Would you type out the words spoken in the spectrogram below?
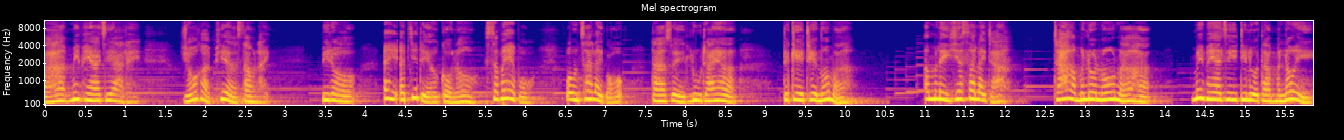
အာမိဖုရားကြီးကလည်း ယောဂဖြစ်ရန်ဆောင်လိုက်ပြီးတော့အဲ့အပြစ်တွေအကုန်လုံးစပယ်ပေါ်ပုံချလိုက်ပေါ့ဒါဆိုရင်လူတိုင်းကတကယ်ထင်တော့မှာအမလီရက်ဆက်လိုက်တာဒါကမလွန်လုံးလားဟာမိဖုရားကြီးဒီလိုသာမလုပ်ရင်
